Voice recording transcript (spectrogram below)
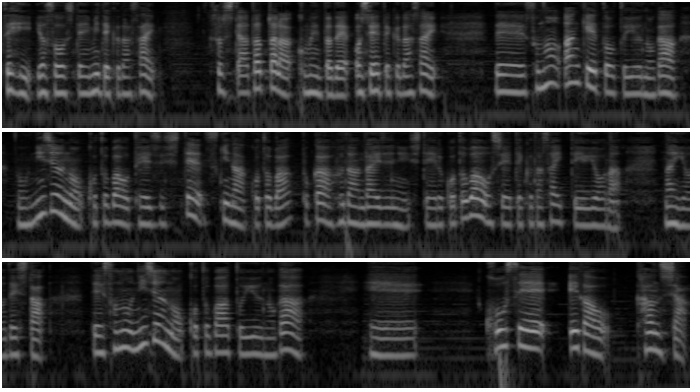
ぜひ予想してみてください。そして当たったらコメントで教えてください。でそのアンケートというのが20の言葉を提示して好きな言葉とか普段大事にしている言葉を教えてくださいっていうような内容でした。でその20の言葉というのが、えー、公正笑顔感謝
